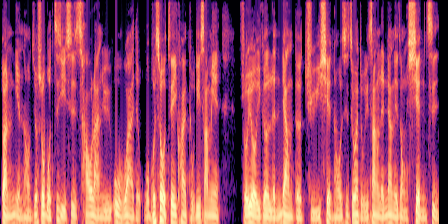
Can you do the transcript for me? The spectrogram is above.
锻炼吼，就说我自己是超然于物外的，我不受这一块土地上面所有一个能量的局限，或者是这块土地上能量的一种限制。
